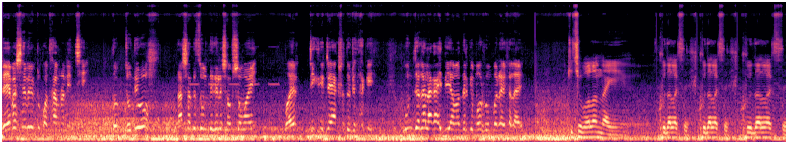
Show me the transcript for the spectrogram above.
ড্রাইভার সাহেবের একটু কথা আমরা নিচ্ছি। তো যদিও তার সাথে চলতে গেলে সব সময় ভয়ের ডিগ্রিটা একসাথে উঠে থাকে। কোন জায়গা লাগাই দিয়ে আমাদেরকে মরহুম বানায় ফেলায়? কিছু বলার নাই। ক্ষুদা লাগছে ক্ষুদা লাগছে ক্ষুদা লাগছে।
